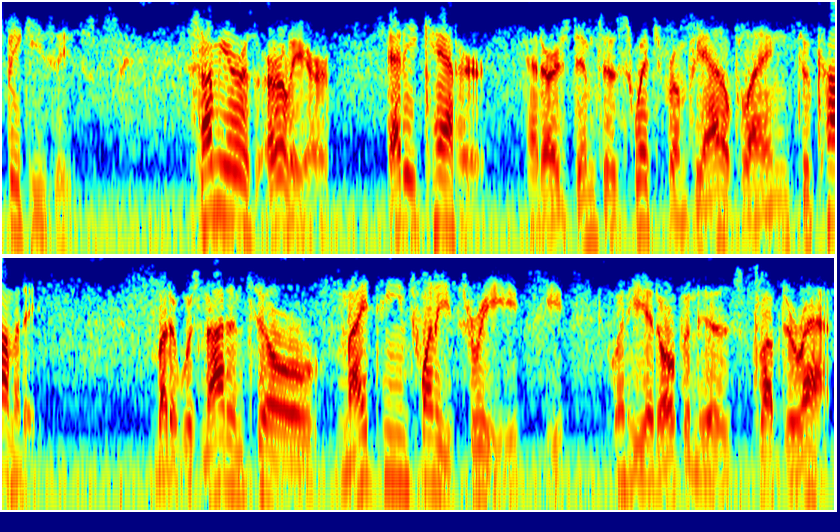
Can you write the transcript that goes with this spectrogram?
speakeasies. Some years earlier, Eddie Cantor had urged him to switch from piano playing to comedy. But it was not until 1923, when he had opened his Club Durant,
